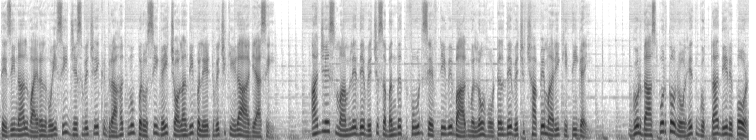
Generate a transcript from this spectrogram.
ਤੇਜ਼ੀ ਨਾਲ ਵਾਇਰਲ ਹੋਈ ਸੀ, ਜਿਸ ਵਿੱਚ ਇੱਕ ਗ੍ਰਾਹਕ ਨੂੰ ਪਰੋਸੀ ਗਈ ਚੌਲਾਂ ਦੀ ਪਲੇਟ ਵਿੱਚ ਕੀੜਾ ਆ ਗਿਆ ਸੀ। ਅੱਜ ਇਸ ਮਾਮਲੇ ਦੇ ਵਿੱਚ ਸਬੰਧਤ ਫੂਡ ਸੇਫਟੀ ਵਿਭਾਗ ਵੱਲੋਂ ਹੋਟਲ ਦੇ ਵਿੱਚ ਛਾਪੇਮਾਰੀ ਕੀਤੀ ਗਈ। ਗੁਰਦਾਸਪੁਰ ਤੋਂ ਰੋਹਿਤ ਗੁਪਤਾ ਦੀ ਰਿਪੋਰਟ।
